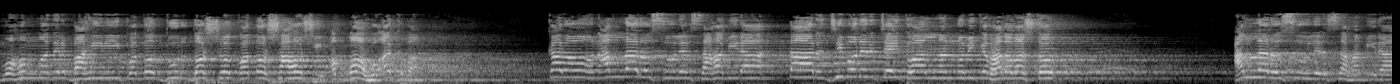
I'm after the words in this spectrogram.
মোহাম্মদের বাহিনী কত দুর্দর্শ, কত সাহসী। আল্লাহ আকবার। কারণ আল্লাহ রসুলের সাহাবিরা তার জীবনের চাইতো আল্লাহ নবীকে ভালোবাসত। আল্লাহ রসুলের সাহাবিরা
